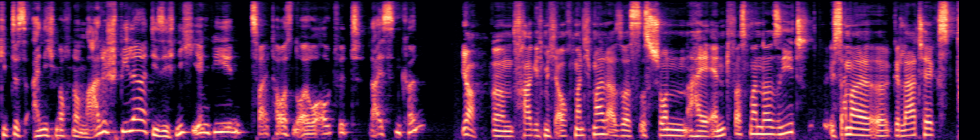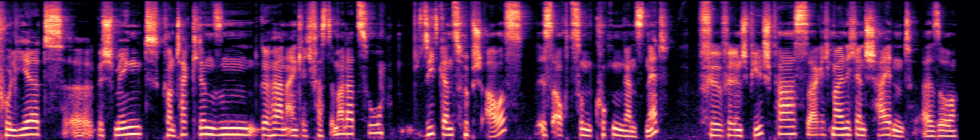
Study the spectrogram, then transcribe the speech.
gibt es eigentlich noch normale Spieler, die sich nicht irgendwie ein 2000 Euro Outfit leisten können? Ja, ähm, frage ich mich auch manchmal. Also es ist schon High-End, was man da sieht. Ich sag mal, äh, gelatext, poliert, äh, geschminkt, Kontaktlinsen gehören eigentlich fast immer dazu. Sieht ganz hübsch aus, ist auch zum Gucken ganz nett für, für den Spielspaß, sage ich mal, nicht entscheidend. Also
